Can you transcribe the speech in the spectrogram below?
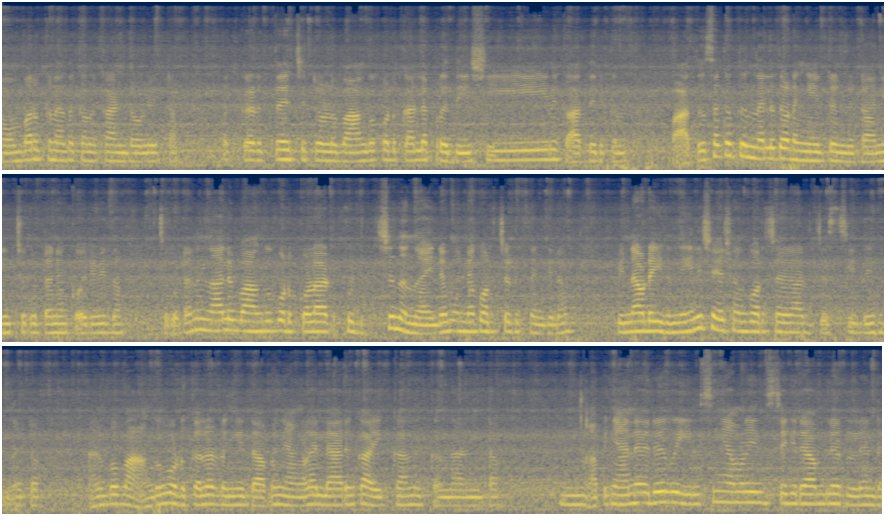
നോമ്പറക്കണതൊക്കെ ഒന്ന് കണ്ടോളൂ കേട്ടോ. ഒക്കെ എടുത്ത് വെച്ചിട്ടുള്ളൂ. ബാങ്ക് കൊടുക്കാനുള്ള പ്രതീക്ഷയിൽ കാത്തിരിക്കുന്നു. പാത്തൂസൊക്കെ തിന്നൽ തുടങ്ങിയിട്ടുണ്ട് കേട്ടോ. നീച്ചുകുട്ടനൊക്കെ ഒരുവിധം. നീച്ചുകുട്ടൻ എന്നാലും ബാങ്ക് കൊടുക്കോളം. പിടിച്ച് നിന്നു. അതിന്റെ മുന്നേ കുറച്ചെടുത്തെങ്കിലും പിന്നെ അവിടെ ഇരുന്നതിന് ശേഷം കുറച്ച് അഡ്ജസ്റ്റ് ചെയ്തിരുന്നു കേട്ടോ. അതിപ്പോൾ ബാങ്ക് കൊടുക്കൽ തുടങ്ങിയിട്ടോ. അപ്പം ഞങ്ങളെല്ലാവരും കഴിക്കാൻ നിൽക്കുന്നതാണ് കേട്ടോ. അപ്പം ഞാനൊരു റീൽസ് നമ്മൾ ഇൻസ്റ്റഗ്രാമിൽ ഇടലുണ്ട്.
